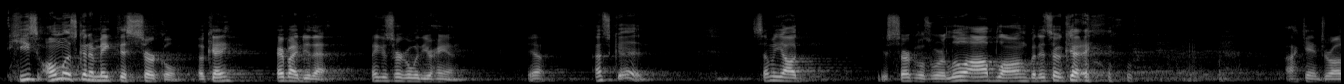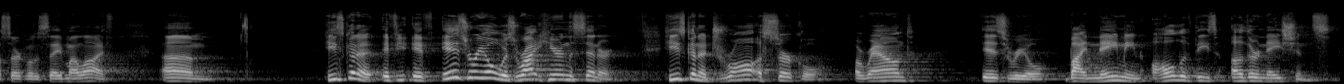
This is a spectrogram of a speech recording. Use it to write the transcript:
he's almost going to make this circle, okay? Everybody do that. Make a circle with your hand. Yep, that's good. Some of y'all, your circles were a little oblong, but it's okay. I can't draw a circle to save my life. Um, he's gonna, if, you, if Israel was right here in the center, he's gonna draw a circle around Israel by naming all of these other nations.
